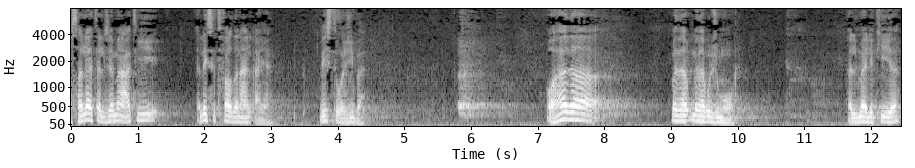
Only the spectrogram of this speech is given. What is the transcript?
صلاة الجماعة ليست فرضا على الأعيان ليست واجبة. وهذا مذهب, مذهب الجمهور. المالكية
